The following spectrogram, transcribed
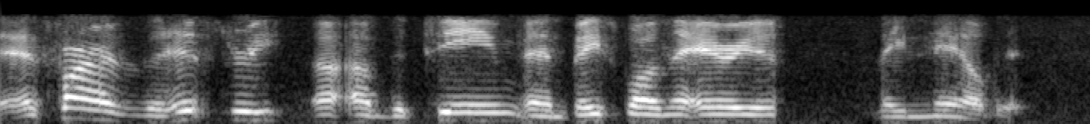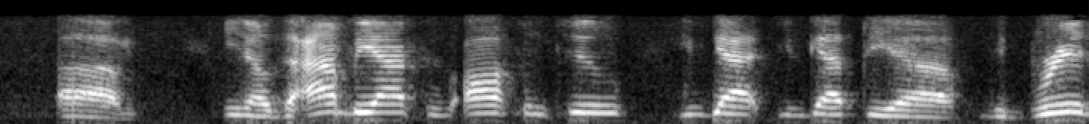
as far as the history uh, of the team and baseball in the area, they nailed it. Um, you know, the ambiance is awesome too. You've got you've got the uh, the bridge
